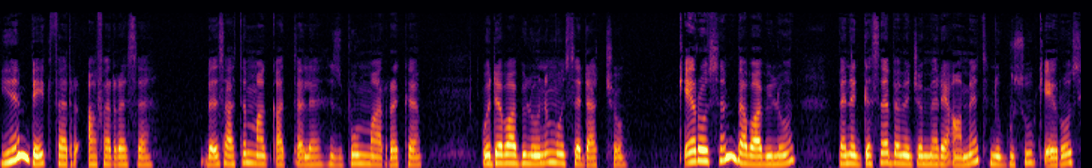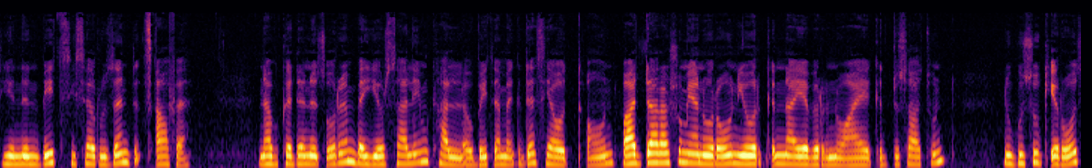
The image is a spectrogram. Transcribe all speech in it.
ይህም ቤት አፈረሰ፣ በእሳትም አቃጠለ፣ ሕዝቡም ማረከ፣ ወደ ባቢሎንም ወሰዳቸው። ቄሮስም በባቢሎን በነገሰ በመጀመሪያ ዓመት ንጉሱ ቄሮስ ይህንን ቤት ሲሰሩ ዘንድ ጻፈ። ናቡከደነጾርም በኢየሩሳሌም ካለው ቤተ መቅደስ ያወጣውን በአዳራሹም ያኖረውን የወርቅና የብር ንዋየ ቅዱሳቱን ንጉሱ ቂሮስ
